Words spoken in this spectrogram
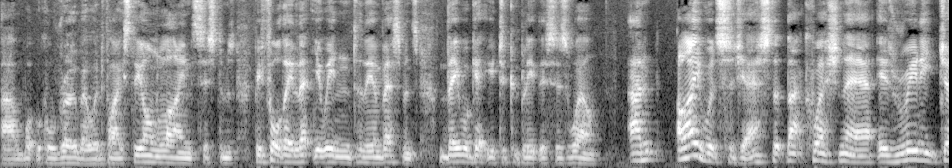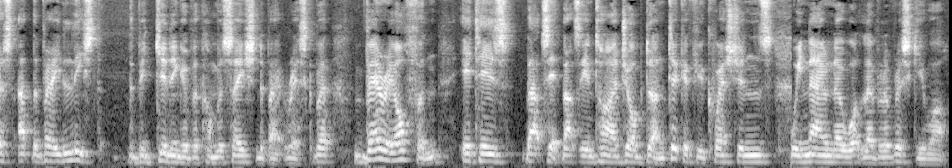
um, what we call robo advice, the online systems, before they let you into the investments. They will get you to complete this as well. And I would suggest that that questionnaire is really just at the very least the beginning of the conversation about risk. But very often it is that's it, that's the entire job done. Tick a few questions, we now know what level of risk you are.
